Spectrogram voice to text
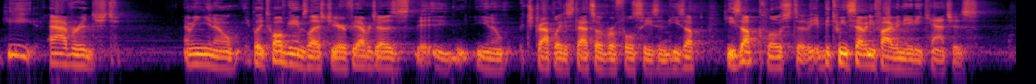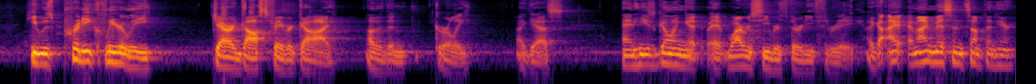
He averaged I mean, you know, he played 12 games last year. If you average out his, eh, you know, extrapolate his stats over a full season, he's up, he's up close to between 75 and 80 catches. He was pretty clearly Jared Goff's favorite guy, other than Gurley, I guess. And he's going at, at wide receiver 33. Like, I, am I missing something here?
